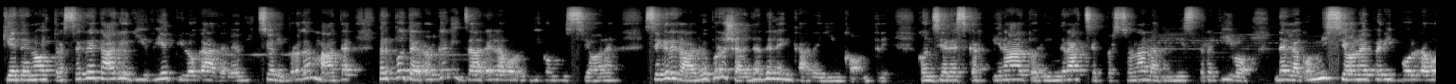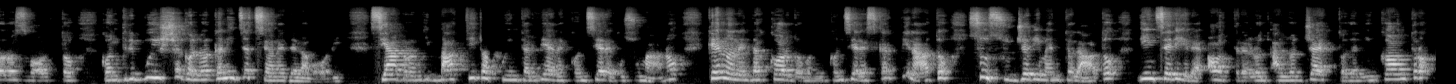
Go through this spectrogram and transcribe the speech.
Chiede inoltre al segretario di riepilogare le audizioni programmate per poter organizzare i lavori di commissione. Il segretario procede ad elencare gli incontri. Consigliere Scarpinato ringrazia il personale amministrativo della commissione per il buon lavoro svolto, contribuisce con l'organizzazione dei lavori. Si apre un dibattito a cui interviene il consigliere Cusumano che non è d'accordo con il consigliere Scarpinato sul suggerimento dato di inserire oltre all'oggetto dell'incontro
